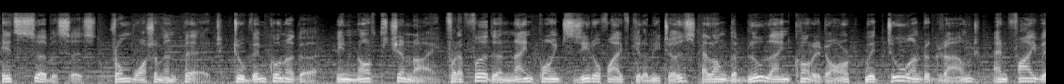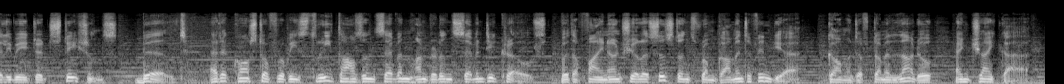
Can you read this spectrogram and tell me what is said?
its services from Washerman Pet to Wimco Nagar in North Chennai for a further 9.05 kilometers along the Blue Line corridor with two underground and five elevated stations built at a cost of rupees 3,770 crores with a financial assistance from Government of India, Government of Tamil Nadu and JICA,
